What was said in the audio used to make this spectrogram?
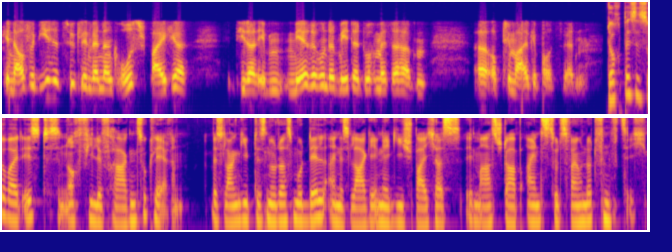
Genau für diese Zyklen werden dann Großspeicher, die dann eben mehrere hundert Meter Durchmesser haben, äh, optimal gebaut werden. Doch bis es soweit ist, sind noch viele Fragen zu klären. Bislang gibt es nur das Modell eines Lageenergiespeichers im Maßstab 1 zu 250.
